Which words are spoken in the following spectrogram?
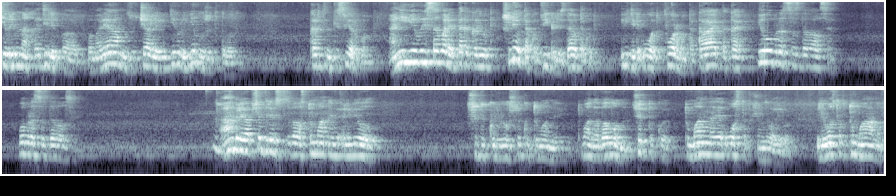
те времена ходили по, по морям, изучали людей, не было же это вот картинки сверху. Они ее вырисовали так, как они вот шли вот так вот, двигались, да, вот так вот, и видели, вот, форма такая, такая, и образ создавался. Образ создавался. Англия вообще в древности называлась туманный альвеол. Что такое альвеол, что такое туманный? Туман Авалона. Что это такое? Туманный остров, еще называли его. Или остров туманов.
